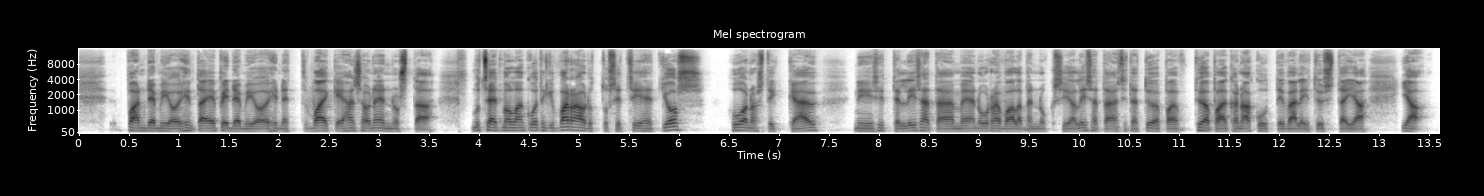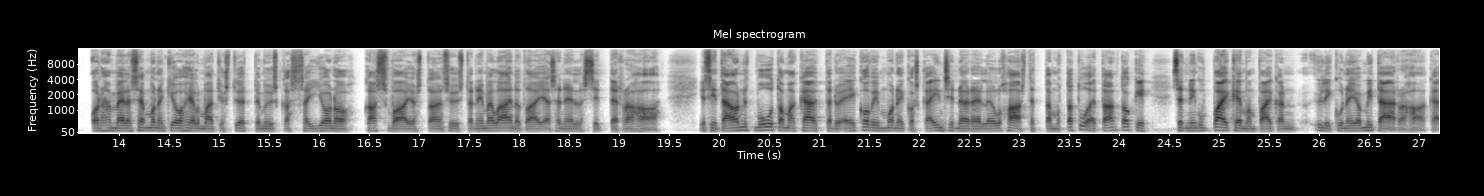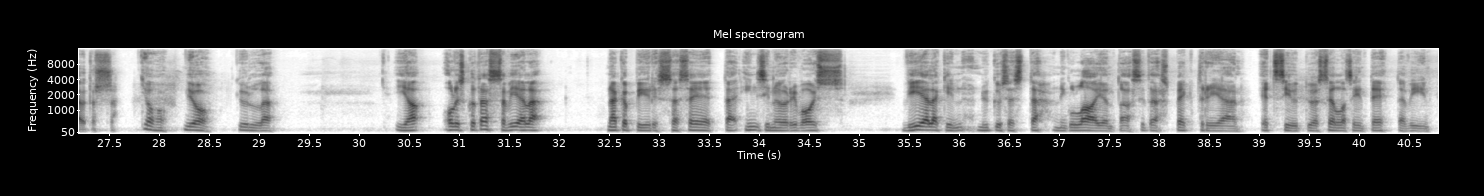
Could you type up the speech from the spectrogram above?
pandemioihin tai epidemioihin, että vaikeahan se on ennustaa. Mutta se, että me ollaan kuitenkin varauduttu sit siihen, että jos huonosti käy, niin sitten lisätään meidän uravalmennuksia, lisätään sitä työpa- työpaikan akuuttivälitystä ja, ja onhan meillä semmoinenkin ohjelma, että jos työttömyyskassan jono kasvaa jostain syystä, niin me lainataan jäsenelle sitten rahaa. Ja sitä on nyt muutama käyttänyt, ei kovin moni, koska insinööreille ei ollut haastetta, mutta tuetaan toki sen niin kuin vaikeimman paikan yli, kun ei ole mitään rahaa käytössä. Joo, joo, kyllä. Ja olisiko tässä vielä näköpiirissä se, että insinööri voisi vieläkin nykyisestä niin kuin laajentaa sitä spektriään, etsiytyä sellaisiin tehtäviin,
